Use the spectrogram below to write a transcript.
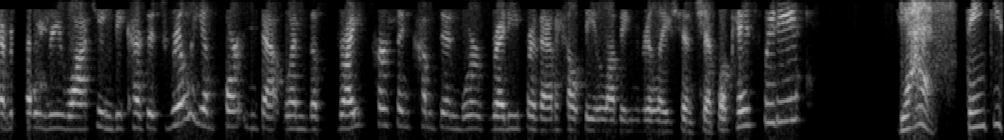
everybody re-watching, because it's really important that when the right person comes in, we're ready for that healthy, loving relationship. Okay, sweetie? Yes. Thank you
